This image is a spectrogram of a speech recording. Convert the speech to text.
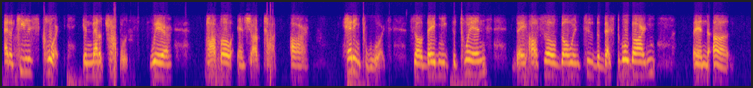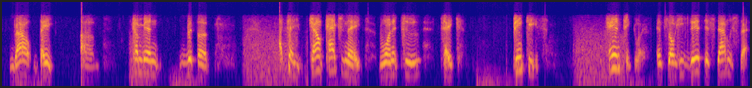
at Achilles Court in Metropolis, where Popo and Sharp Top are heading towards. So they meet the twins. They also go into the vegetable garden, and uh, well, they um, come in with a. I tell you, Count Cachinnate wanted to take Pinky's hand tickler, and so he did establish that.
